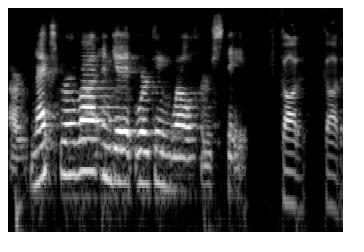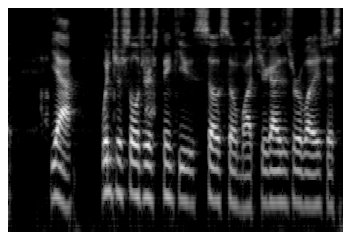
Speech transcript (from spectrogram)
our next robot and get it working well for state. Got it. Got it. Yeah. Winter Soldiers, thank you so so much. Your guys' robot is just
